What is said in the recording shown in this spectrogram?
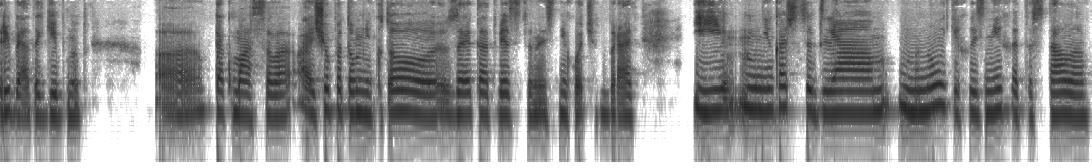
ребята гибнут. А, так массово, а еще потом никто за это ответственность не хочет брать. И мне кажется, для многих из них это стало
